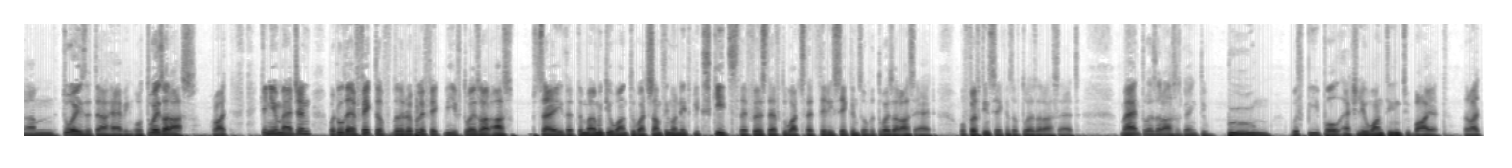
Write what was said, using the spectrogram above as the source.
um, toys that they're having, or Toys R Us, right? Can you imagine what will the effect of the ripple effect be if Toys R Us say that the moment you want to watch something on Netflix Kids, they first have to watch that 30 seconds of a Toys R Us ad or 15 seconds of Toys R Us ad. Man, Toys R Us is going to boom with people actually wanting to buy it. Right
